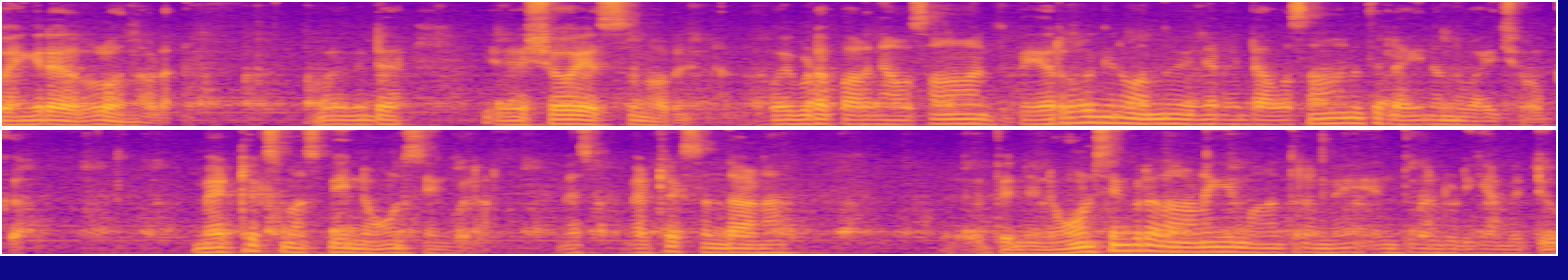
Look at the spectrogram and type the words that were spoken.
ഭയങ്കര എറർ വന്നു അവിടെ അപ്പോൾ ഇതിന്റെ ഷോ എസ് എന്ന് പറഞ്ഞു. അപ്പോൾ ഇവിടെ പറഞ്ഞ അവസാനത്തെ ഇപ്പോൾ എറർ ഇങ്ങനെ വന്നു കഴിഞ്ഞാൽ അതിന്റെ അവസാനത്തെ ലൈൻ ഒന്ന് വായിച്ച് നോക്കുക. Matrix must be non singular matrix എന്താണ്? പിന്നെ നോൺ സിംഗുലർ ആണെങ്കിൽ മാത്രമേ എന്ത് കണ്ടുപിടിക്കാൻ പറ്റൂ?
